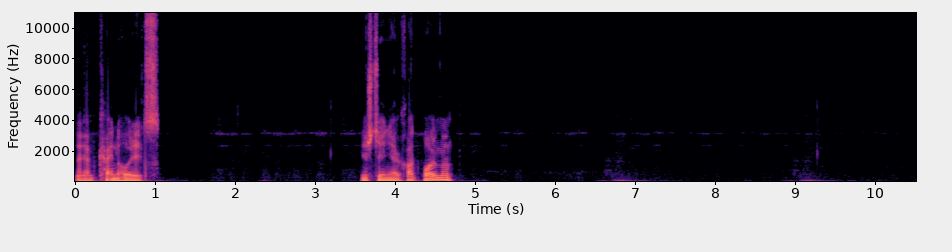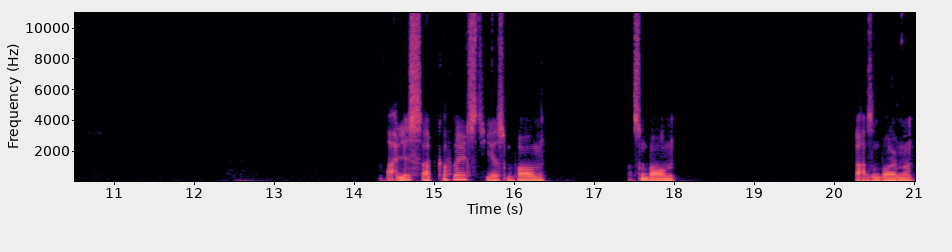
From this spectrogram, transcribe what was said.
So, wir haben kein Holz. Hier stehen ja gerade Bäume. War alles abgeholzt? Hier ist ein Baum. Da ist ein Baum. Da sind Bäume.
